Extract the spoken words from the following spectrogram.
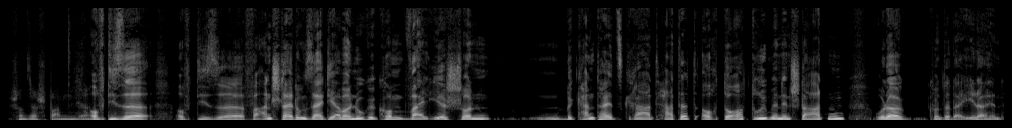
Schon sehr spannend. Ja. Auf, diese, auf diese Veranstaltung seid ihr aber nur gekommen, weil ihr schon einen Bekanntheitsgrad hattet, auch dort drüben in den Staaten? Oder konnte da jeder hin?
